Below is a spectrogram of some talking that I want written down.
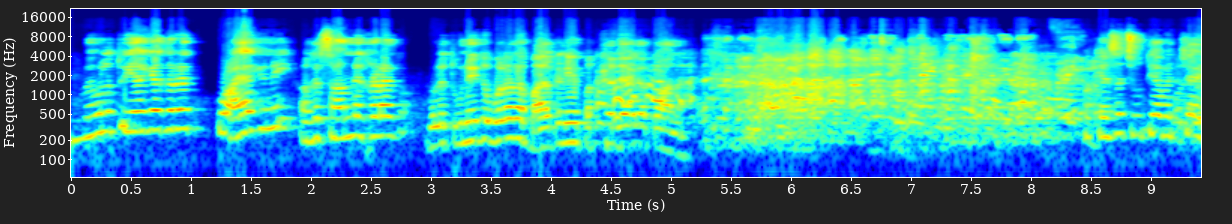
मैं बोला, तू यहाँ क्या कर रहा है? वो आया क्यों नहीं? अगर सामने खड़ा है तो। बोले, तूने तो बोला था बालकनी में पत्थर जाएगा तो आना। वो कैसा चूतिया बच्चा है?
